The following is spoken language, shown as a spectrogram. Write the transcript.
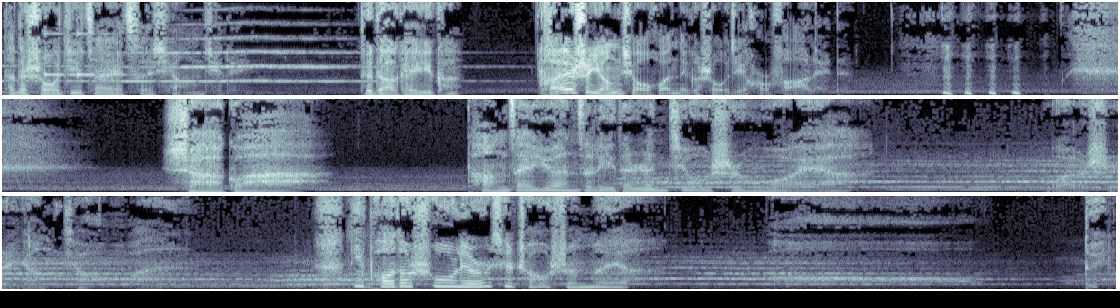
他的手机再次响起来。他打开一看，还是杨小环那个手机号发来的。傻瓜，躺在院子里的人就是我呀！我是杨小环，你跑到树林去找什么呀？哦，对了，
